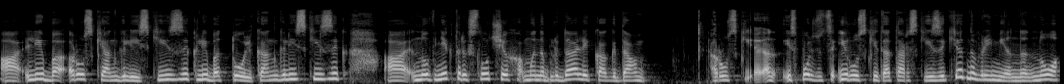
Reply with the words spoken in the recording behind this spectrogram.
а, либо русский-английский язык, либо только английский язык, но в некоторых случаях мы наблюдали, когда русский, э, используются и русские, и татарские языки одновременно, но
